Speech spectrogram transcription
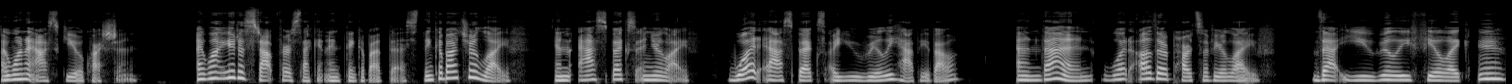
I want to ask you a question. I want you to stop for a second and think about this. Think about your life and aspects in your life. What aspects are you really happy about? And then what other parts of your life that you really feel like, eh,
